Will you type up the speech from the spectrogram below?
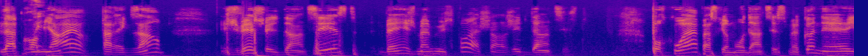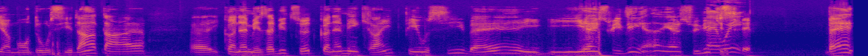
La première, par exemple, je vais chez le dentiste, ben je m'amuse pas à changer de dentiste. Pourquoi? Parce que mon dentiste me connaît, il a mon dossier dentaire, euh, il connaît mes habitudes, connaît mes craintes, puis aussi, ben, il, il y a un suivi, hein, il y a un suivi Ben qui oui. se fait. Ben,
